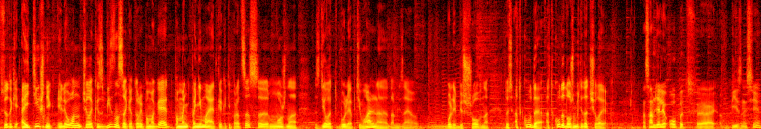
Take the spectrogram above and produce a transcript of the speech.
все-таки айтишник или он человек из бизнеса, который помогает, пома- понимает, как эти процессы можно сделать более оптимально, там, не знаю, более бесшовно. То есть откуда, откуда должен быть этот человек? На самом деле опыт э, в бизнесе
